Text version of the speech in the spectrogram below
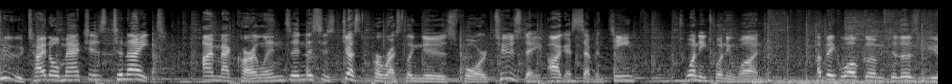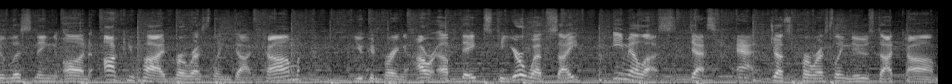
two title matches tonight. I'm Matt Carlins, and this is just pro wrestling news for Tuesday, August 17th, 2021. A big welcome to those of you listening on OccupyProWrestling.com. You can bring our updates to your website. Email us, desk at JustProWrestlingNews.com.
